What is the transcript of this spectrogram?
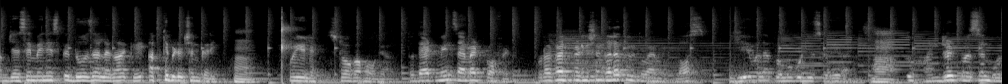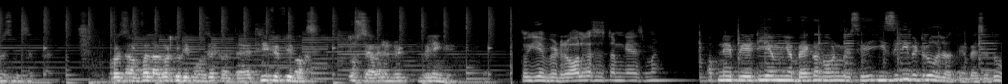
अब जैसे मैंने इस पे 2000 लगा के अब की प्रिडिक्शन करी। हम्म। तो ये ले स्टॉक अप हो गया। तो that means I am at profit और अगर प्रिडिक्शन गलत हुई तो आई एम एट लॉस ये वाला प्रोमो कोड यूज़ करेगा। हाँ। तो 100% बोनस मिल सकता है। फॉर एग्जांपल अगर तू डिपॉजिट करता है 350 बक्स तो 700 मिलेंगे। तो ये विड्रॉल का सिस्टम क्या है इसमें? अपने पेटीएम या बैंक अकाउंट में से इजीली विड्रॉ हो जाते हैं पैसे तो।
